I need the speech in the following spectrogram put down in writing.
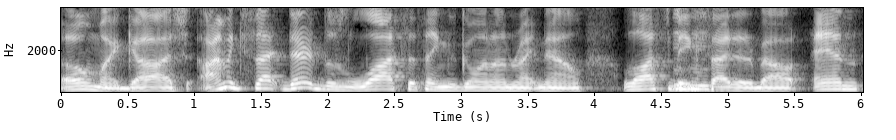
oh my gosh i'm excited there, there's lots of things going on right now lots to be mm-hmm. excited about and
